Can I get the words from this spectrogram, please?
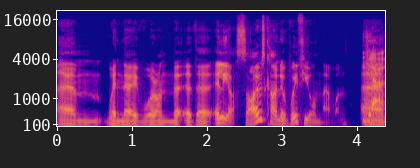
um when they were on the the Eleos. So I was kind of with you on that one. Yeah.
